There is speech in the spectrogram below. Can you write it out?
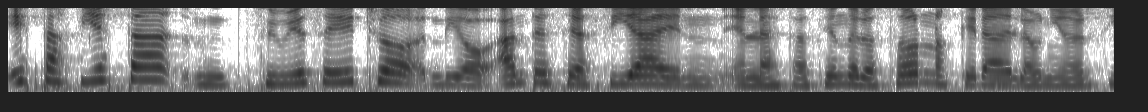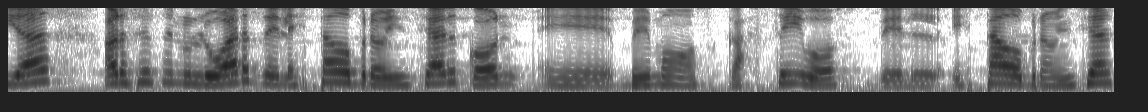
esta fiesta mm, se hubiese hecho, digo, antes se hacía en, en la estación de los hornos, que era de la universidad, ahora se hace en un lugar del Estado provincial con, eh, vemos, gazebos del Estado provincial,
